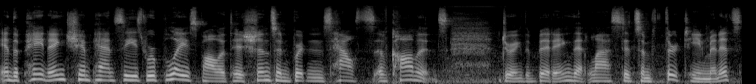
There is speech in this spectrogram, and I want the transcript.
In the painting, chimpanzees replace politicians in Britain's House of Commons. During the bidding that lasted some 13 minutes,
